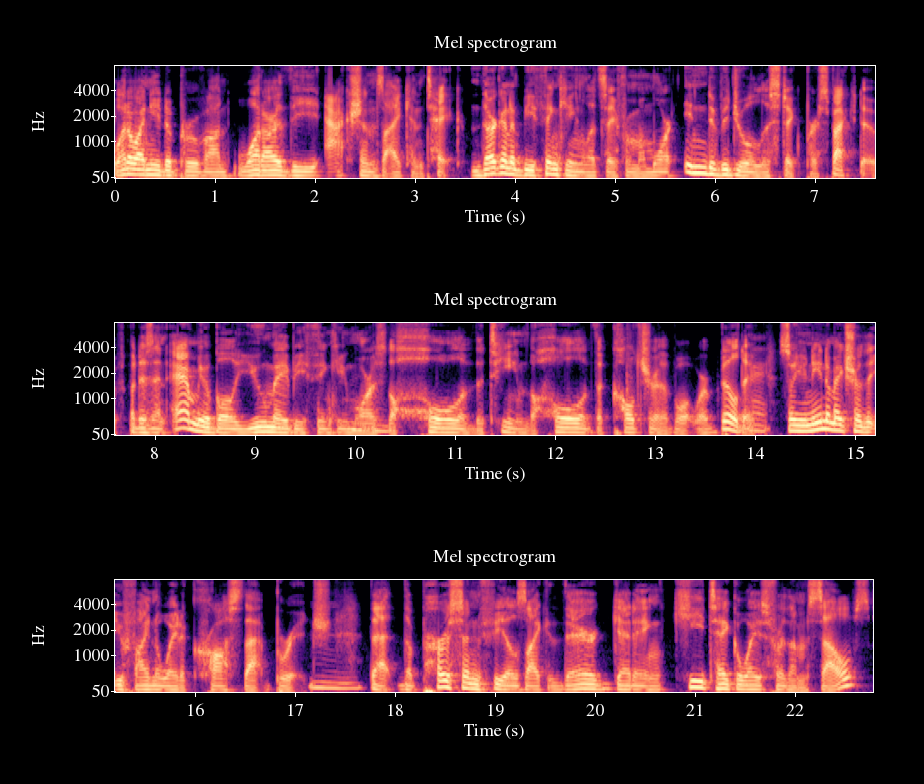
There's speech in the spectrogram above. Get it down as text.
What do I need to improve on? What are the actions I can take? They're going to be thinking, let's say, from a more individualistic perspective. But as an amiable, you may be thinking more as mm. the whole of the team, the whole of the culture of what we're building. Right. So you need to make sure that you find a way to cross that bridge, mm. that the person feels like they're getting key takeaways for themselves,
